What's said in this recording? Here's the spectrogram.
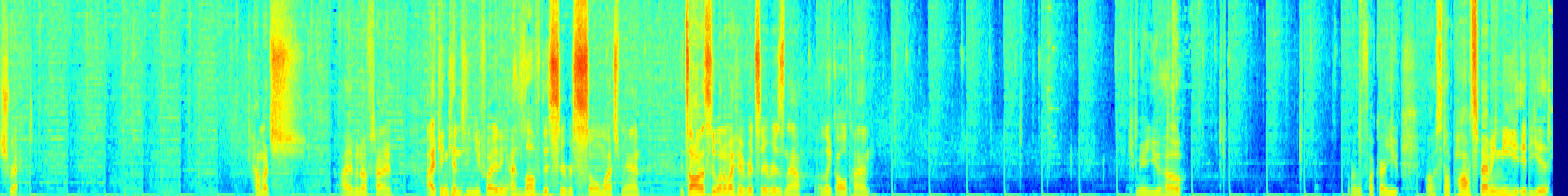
Shrek. How much? I have enough time. I can continue fighting. I love this server so much, man. It's honestly one of my favorite servers now, like all time. Come here, you ho. Where the fuck are you? Oh, stop pot spamming me, idiot.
